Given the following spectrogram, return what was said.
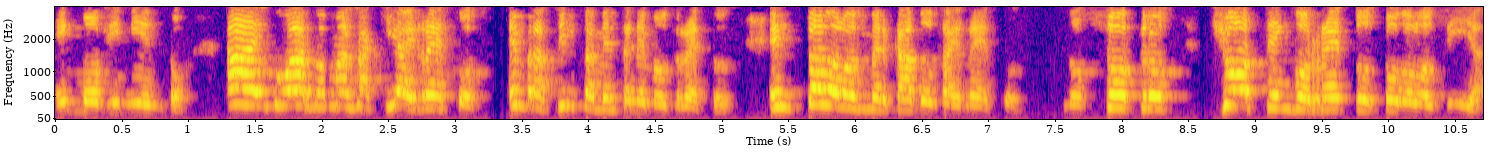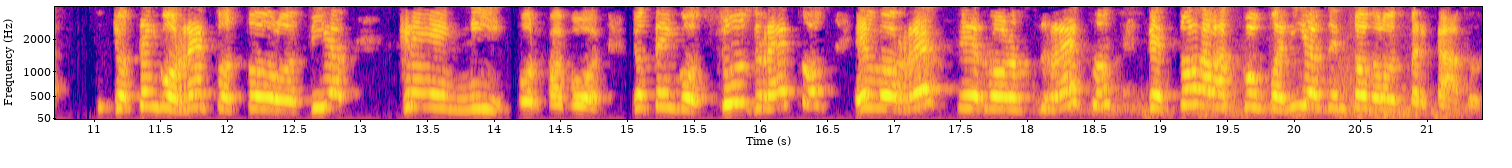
en movimiento. Ah, Eduardo, más aquí hay retos. En Brasil también tenemos retos. En todos los mercados hay retos. Nosotros, yo tengo retos todos los días. Yo tengo retos todos los días cree en mí, por favor. Yo tengo sus retos en los, los retos de todas las compañías en todos los mercados.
